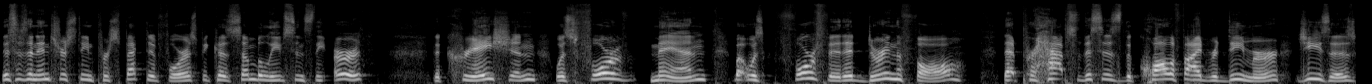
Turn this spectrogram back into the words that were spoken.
This is an interesting perspective for us because some believe since the earth the creation was for man, but was forfeited during the fall, that perhaps this is the qualified Redeemer, Jesus,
